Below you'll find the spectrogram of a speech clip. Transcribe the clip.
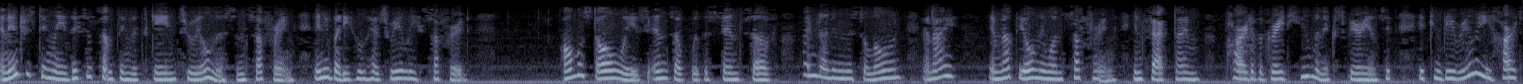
And interestingly, this is something that's gained through illness and suffering. Anybody who has really suffered almost always ends up with a sense of, I'm not in this alone, and I am not the only one suffering. In fact, I'm part of a great human experience. It it can be really heart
